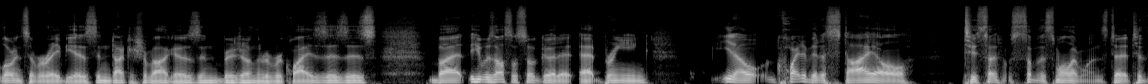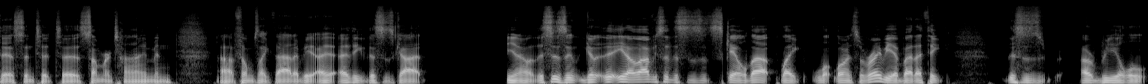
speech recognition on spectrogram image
Lawrence of Arabia's and Doctor Zhivago's and Bridge on the River Kwai's is, but he was also so good at at bringing, you know, quite a bit of style to some, some of the smaller ones to to this and to to summertime and uh, films like that. I mean, I, I think this has got. You know, this isn't good. You know, obviously, this isn't scaled up like Lawrence of Arabia, but I think this is a real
